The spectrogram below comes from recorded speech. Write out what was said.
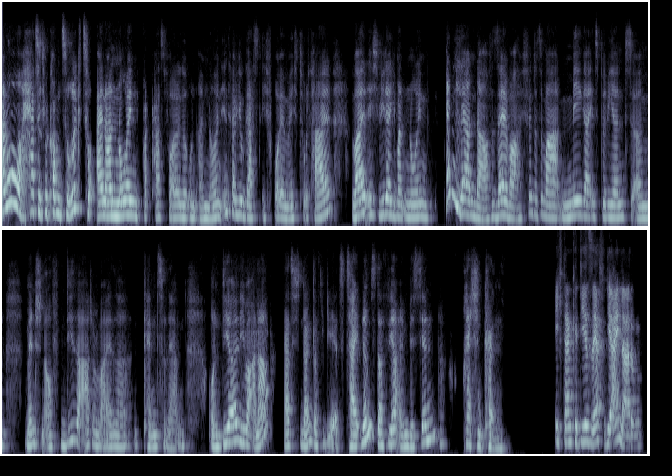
Hallo, herzlich willkommen zurück zu einer neuen Podcast-Folge und einem neuen Interviewgast. Ich freue mich total, weil ich wieder jemanden neuen kennenlernen darf, selber. Ich finde es immer mega inspirierend, ähm, Menschen auf diese Art und Weise kennenzulernen. Und dir, liebe Anna, herzlichen Dank, dass du dir jetzt Zeit nimmst, dass wir ein bisschen sprechen können. Ich danke dir sehr für die Einladung.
